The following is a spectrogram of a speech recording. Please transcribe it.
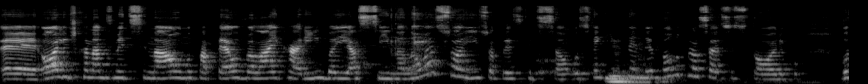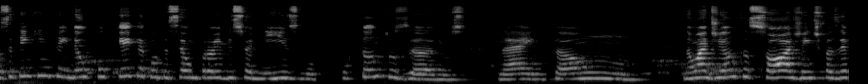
é, óleo de cannabis medicinal no papel, vai lá e carimba e assina. Não é só isso a prescrição. Você tem que uhum. entender todo o processo histórico. Você tem que entender o porquê que aconteceu um proibicionismo por tantos anos né? Então, não adianta só a gente fazer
